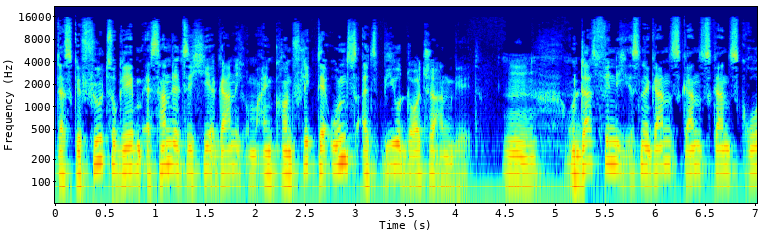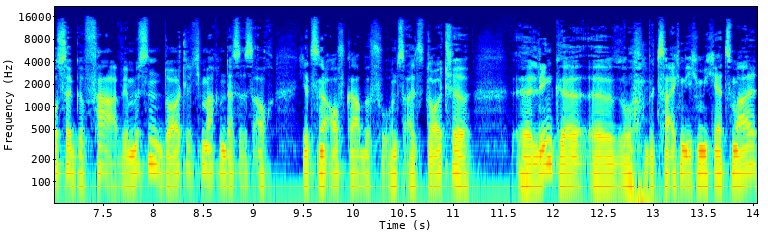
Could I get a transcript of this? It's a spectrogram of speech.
das Gefühl zu geben, es handelt sich hier gar nicht um einen Konflikt, der uns als Bio-Deutsche angeht. Mhm. Und das finde ich ist eine ganz, ganz, ganz große Gefahr. Wir müssen deutlich machen, das ist auch jetzt eine Aufgabe für uns als deutsche äh, Linke, äh, so bezeichne ich mich jetzt mal,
